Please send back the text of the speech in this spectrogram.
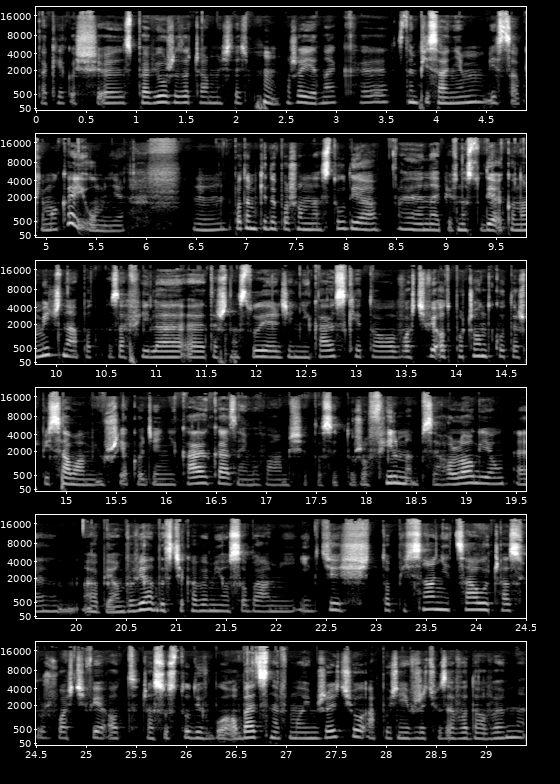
tak jakoś e, sprawiło, że zaczęłam myśleć, hmm, może jednak z tym pisaniem jest całkiem okej okay u mnie. Mm. Potem, kiedy poszłam na studia, e, najpierw na studia ekonomiczne, a za chwilę e, też na studia dziennikarskie, to właściwie od początku też pisałam już jako dziennikarka, zajmowałam się dosyć dużo filmem, psychologią, robiłam wywiady z ciekawymi osobami i gdzieś to pisanie cały czas już właściwie od czasu studiów było obecne w moim życiu, a później w życiu zawodowym.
